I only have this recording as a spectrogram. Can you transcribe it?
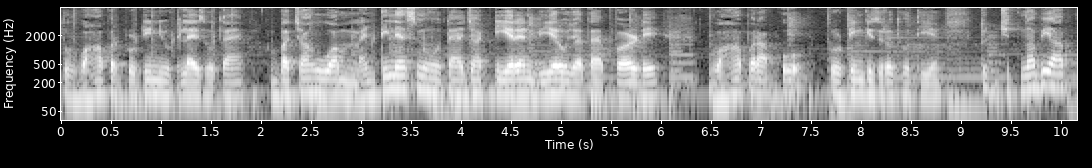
तो वहाँ पर प्रोटीन यूटिलाइज होता है। बचा हुआ मेंटेनेंस में होता है, जहाँ टीयर एंड वियर हो जाता है पर डे, वहाँ पर आपको प्रोटीन की ज़रूरत होती है। तो जितना भी आप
